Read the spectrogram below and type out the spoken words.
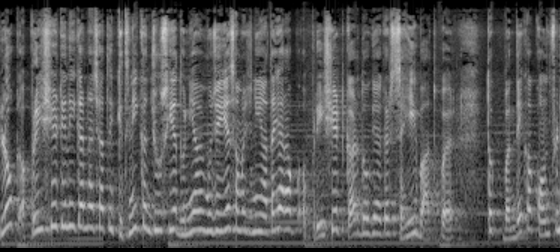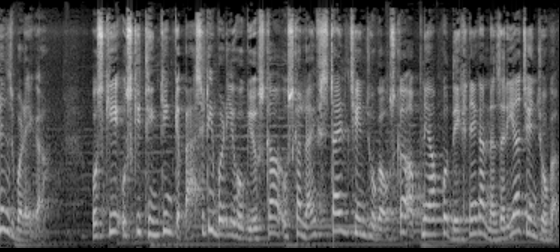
लोग अप्रिशिएट ही नहीं करना चाहते। कितनी कंजूसी है दुनिया में, मुझे ये समझ नहीं आता। यार, आप अप्रिशिएट कर दोगे अगर सही बात पर तो बंदे का कॉन्फिडेंस बढ़ेगा। उसकी उसकी थिंकिंग कैपेसिटी बड़ी होगी। उसका उसका लाइफ स्टाइल चेंज होगा। उसका अपने आप को देखने का नज़रिया चेंज होगा।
